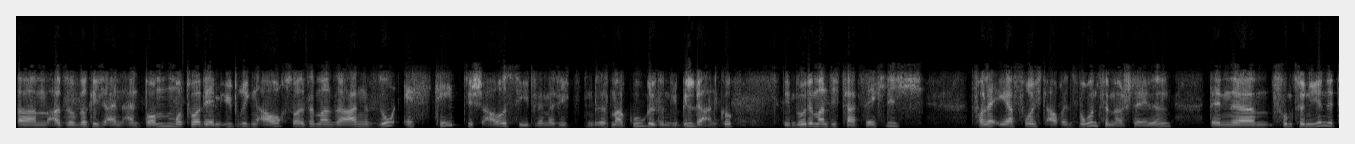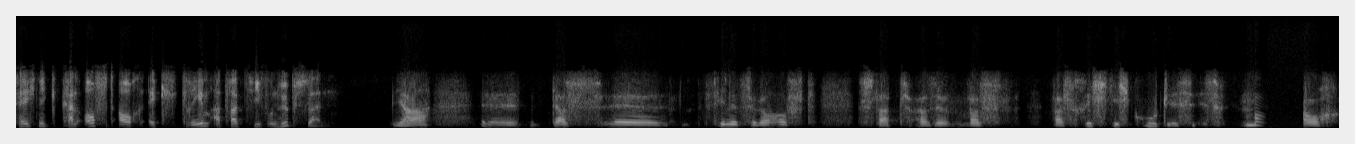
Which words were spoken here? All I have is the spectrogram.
Ähm, also wirklich ein, ein Bombenmotor, der im Übrigen auch, sollte man sagen, so ästhetisch aussieht, wenn man sich das mal googelt und die Bilder anguckt, den würde man sich tatsächlich voller Ehrfurcht auch ins Wohnzimmer stellen. Denn ähm, funktionierende Technik kann oft auch extrem attraktiv und hübsch sein. Ja, das äh, findet sogar oft statt. Also was, was richtig gut ist, ist auch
